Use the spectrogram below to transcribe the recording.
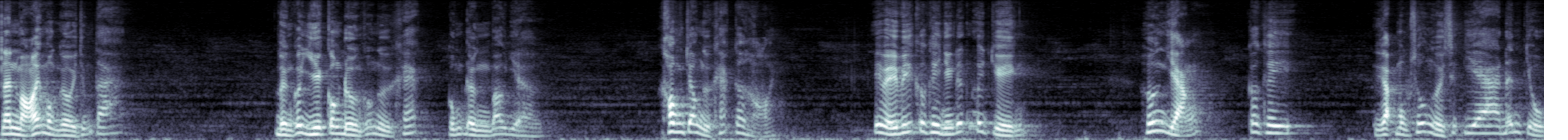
Nên mỗi một người chúng ta, đừng có diệt con đường của người khác, cũng đừng bao giờ không cho người khác cơ hội. Quý vị biết có khi những đức nói chuyện hướng dẫn có khi gặp một số người xuất gia đến chùa.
